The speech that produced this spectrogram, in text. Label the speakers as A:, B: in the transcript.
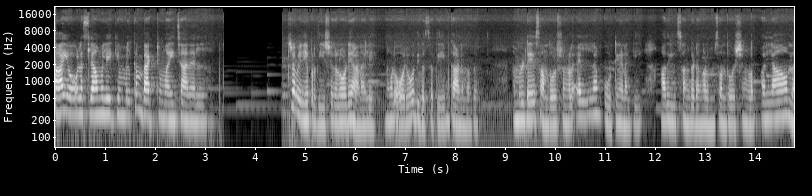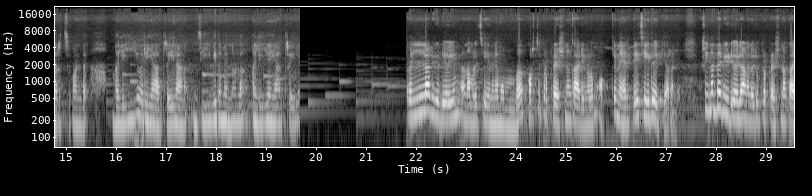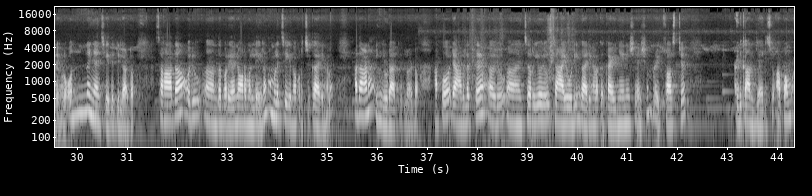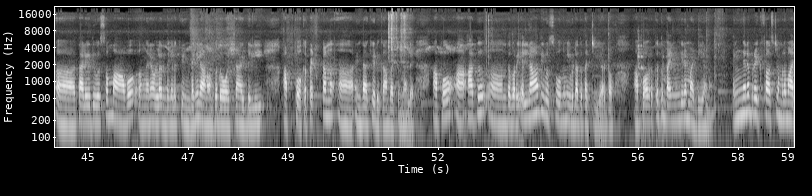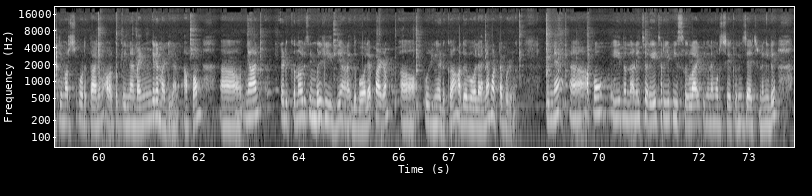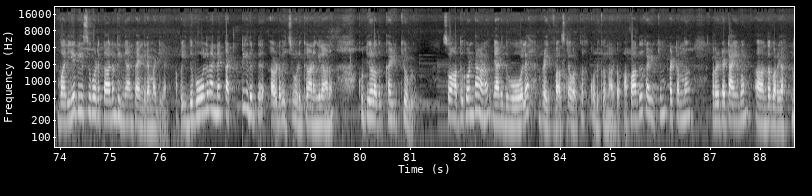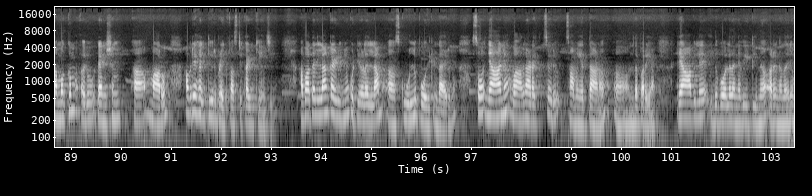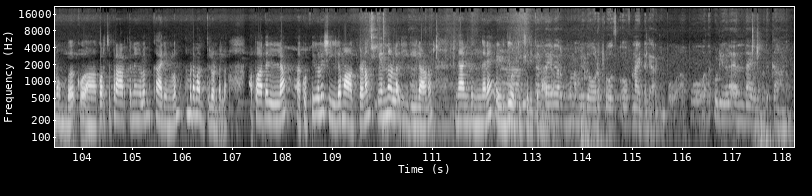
A: Hi all അസ്സാം വലൈക്കും welcome back to my channel. എത്ര വലിയ പ്രതീക്ഷകളോടെയാണ് അല്ലേ നമ്മൾ ഓരോ ദിവസത്തെയും കാണുന്നത്? നമ്മളുടെ സന്തോഷങ്ങൾ എല്ലാം കൂട്ടിയിണക്കി അതിൽ സങ്കടങ്ങളും സന്തോഷങ്ങളും എല്ലാം നിറച്ചുകൊണ്ട് വലിയൊരു യാത്രയിലാണ് ജീവിതം എന്നുള്ള വലിയ യാത്രയിൽ. എല്ലാ വീഡിയോയും നമ്മൾ ചെയ്യുന്നതിന് മുമ്പ് കുറച്ച് പ്രിപ്പറേഷനും കാര്യങ്ങളും ഒക്കെ നേരത്തെ ചെയ്തു വെക്കാറുണ്ട്. പക്ഷേ ഇന്നത്തെ വീഡിയോയിൽ അങ്ങനെ ഒരു പ്രിപ്പറേഷനോ കാര്യങ്ങളോ ഒന്നും ഞാൻ ചെയ്തിട്ടില്ല കേട്ടോ. സാധാ ഒരു എന്താ പറയുക നോർമൽ ഡേയിൽ നമ്മൾ ചെയ്യുന്ന കുറച്ച് കാര്യങ്ങൾ അതാണ് ഇൻക്ലൂഡ് ആക്കിയിട്ടുള്ളത് കേട്ടോ. അപ്പോൾ രാവിലത്തെ ഒരു ചെറിയൊരു ചായോടിയും കാര്യങ്ങളൊക്കെ കഴിഞ്ഞതിന് ശേഷം ബ്രേക്ക്ഫാസ്റ്റ് എടുക്കാമെന്ന് വിചാരിച്ചു. അപ്പം തലേ ദിവസം മാവ് അങ്ങനെയുള്ള എന്തെങ്കിലുമൊക്കെ ഉണ്ടെങ്കിലാണ് നമുക്ക് ദോശ ഇഡ്ഡലി അപ്പമൊക്കെ പെട്ടെന്ന് ഉണ്ടാക്കി എടുക്കാൻ പറ്റുന്നല്ലേ അപ്പോൾ അത് എന്താ പറയുക എല്ലാ ദിവസവും ഇവിടെ അത് പറ്റില്ല കേട്ടോ. അപ്പോൾ അവർക്കത് ഭയങ്കര മടിയാണ്. എങ്ങനെ ബ്രേക്ക്ഫാസ്റ്റ് നമ്മൾ മാറ്റി മറിച്ച് കൊടുത്താലും അവർക്ക് തിന്നാൻ ഭയങ്കര മടിയാണ്. അപ്പം ഞാൻ എടുക്കുന്ന ഒരു സിമ്പിൾ രീതിയാണ്. ഇതുപോലെ പഴം പുഴുങ്ങിയെടുക്കുക അതുപോലെ തന്നെ മുട്ട പുഴുങ്ങുക. പിന്നെ അപ്പോൾ ഈ എന്താണ് ഈ ചെറിയ ചെറിയ പീസുകളായിട്ട് ഇങ്ങനെ മുറിച്ചേക്കുന്നു വിചാരിച്ചിട്ടുണ്ടെങ്കിൽ വലിയ പീസ് കൊടുത്താലും തിന്നാൻ ഭയങ്കര മടിയാണ്. അപ്പോൾ ഇതുപോലെ തന്നെ കട്ട് ചെയ്തിട്ട് അവിടെ വെച്ച് കൊടുക്കുകയാണെങ്കിലാണ് കുട്ടികളത് കഴിക്കുള്ളൂ. സോ അതുകൊണ്ടാണ് ഞാൻ ഇതുപോലെ ബ്രേക്ക്ഫാസ്റ്റ് അവർക്ക് കൊടുക്കുന്നത് കേട്ടോ. അപ്പോൾ അത് കഴിക്കും പെട്ടെന്ന് അവരുടെ ടൈമും എന്താ പറയുക നമുക്കും ഒരു ടെൻഷൻ മാറും. അവർ ഹെൽത്തി ഒരു ബ്രേക്ക്ഫാസ്റ്റ് കഴിക്കുകയും ചെയ്യും. അപ്പോൾ അതെല്ലാം കഴിഞ്ഞു കുട്ടികളെല്ലാം സ്കൂളിൽ പോയിട്ടുണ്ടായിരുന്നു. സോ ഞാൻ വാതിലടച്ചൊരു സമയത്താണ് എന്താ പറയുക രാവിലെ ഇതുപോലെ തന്നെ വീട്ടിൽ നിന്ന് ഇറങ്ങുന്നതിന് മുമ്പ് കുറച്ച് പ്രാർത്ഥനകളും കാര്യങ്ങളും നമ്മുടെ മതത്തിലുണ്ടല്ലോ. അപ്പോൾ അതെല്ലാം കുട്ടികൾ ശീലമാക്കണം എന്നുള്ള രീതിയിലാണ് ഞാനിതിങ്ങനെ എഴുതി ഒട്ടിച്ചിരിക്കുന്നത്.
B: നമ്മൾ ഡോർ ക്ലോസ് ഓപ്പൺ ആയിട്ടല്ലേ ഇറങ്ങി പോവുക. അപ്പോൾ കുട്ടികളെ എന്തായാലും അത് കാണും.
